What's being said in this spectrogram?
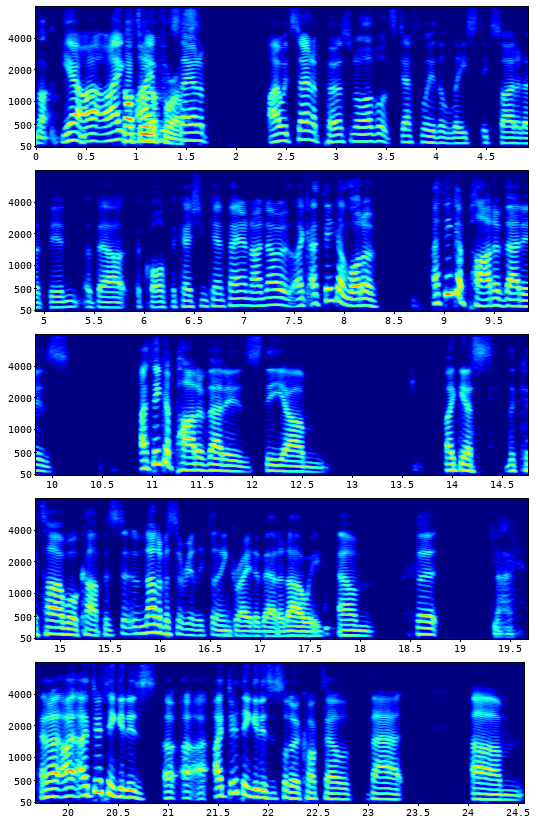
Not, Yeah, I I, Not doing I it would for say us. on a I would say on a personal level, it's definitely the least excited I've been about a qualification campaign. And I know, like, I think a lot of, I think a part of that is, I think a part of that is the, um, I guess the Qatar World Cup is none of us are really feeling great about it, are we? Um, but No. and I, I- do think it is, uh, I, I do think it is a sort of cocktail that, um,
